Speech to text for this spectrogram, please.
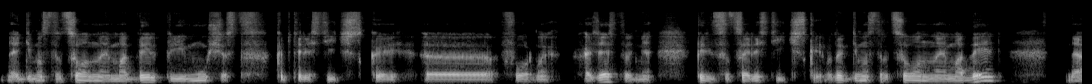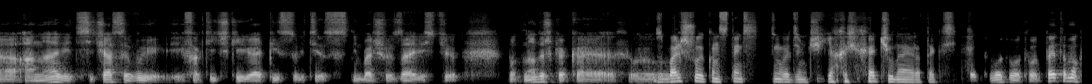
демонстрационная модель преимуществ капиталистической э, формы хозяйствования перед социалистической. Вот эта демонстрационная модель, она ведь сейчас и вы фактически ее описываете с небольшой завистью. Вот надо же какая... Э, с большой, Константин Владимирович, я хочу на аэротакси. Вот-вот-вот. Поэтому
